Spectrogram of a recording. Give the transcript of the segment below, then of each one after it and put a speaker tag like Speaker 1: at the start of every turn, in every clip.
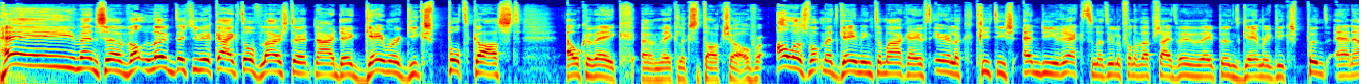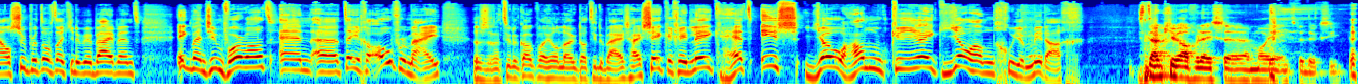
Speaker 1: Hey mensen, wat leuk dat je weer kijkt of luistert naar de Gamer Geeks podcast. Elke week een wekelijkse talkshow over alles wat met gaming te maken heeft. Eerlijk, kritisch en direct. Natuurlijk van de website www.gamergeeks.nl. Super tof dat je er weer bij bent. Ik ben Jim Voorwald en uh, tegenover mij, dat is natuurlijk ook wel heel leuk dat hij erbij is. Hij is zeker geen leek, het is Johan Kreek. Johan, goedemiddag.
Speaker 2: Dankjewel voor deze uh, mooie introductie. uh,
